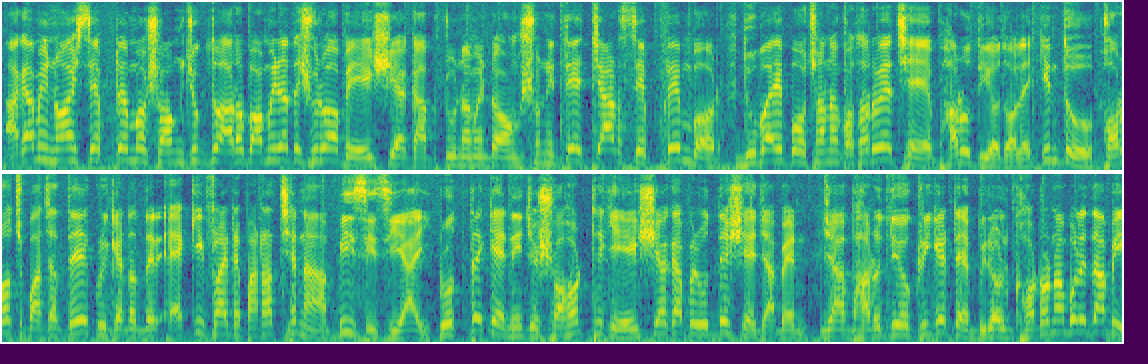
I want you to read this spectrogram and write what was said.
আগামী নয় সেপ্টেম্বর সংযুক্ত আরব আমিরাতে শুরু হবে এশিয়া কাপ টুর্নামেন্টে অংশ নিতে চার সেপ্টেম্বর দুবাই পৌঁছানোর কথা রয়েছে ভারতীয় দলে। কিন্তু খরচ বাঁচাতে ক্রিকেটারদের একই ফ্লাইটে পাঠাচ্ছে না বিসিসিআই। প্রত্যেকে নিজ শহর থেকে এশিয়া কাপের উদ্দেশ্যে যাবেন, যা ভারতীয় ক্রিকেটে বিরল ঘটনা বলে দাবি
